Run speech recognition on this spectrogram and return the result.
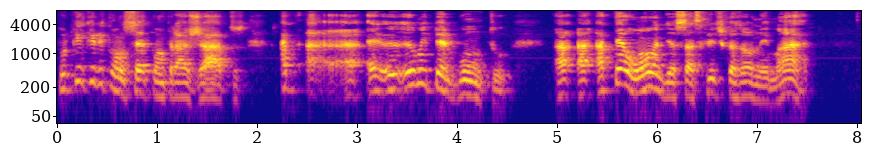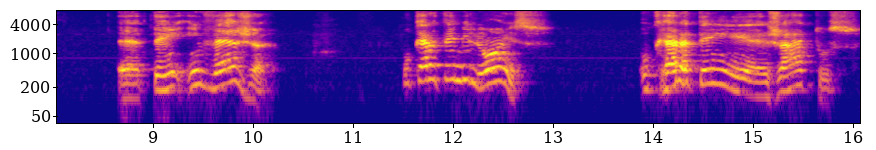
Por que, que ele consegue comprar jatos? Eu me pergunto, até onde essas críticas ao Neymar é, têm inveja? O cara tem milhões, o cara tem é, jatos,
